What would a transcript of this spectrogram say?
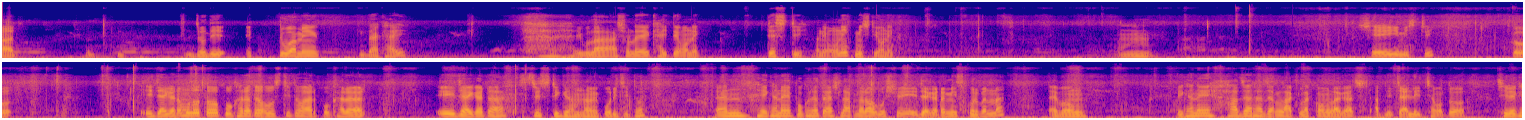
আর যদি একটু আমি দেখাই, এগুলা আসলে খাইতে অনেক টেস্টি মানে অনেক মিষ্টি, অনেক। সেই মিষ্টি। তো এই জায়গাটা মূলত পোখারাতে অবস্থিত, আর পোখারার এই জায়গাটা সৃষ্টিগ্রাম নামে পরিচিত। অ্যান্ড এখানে পোখরাতে আসলে আপনারা অবশ্যই এই জায়গাটা মিস করবেন না। এবং এখানে হাজার হাজার লাখ লাখ কমলা গাছ আপনি চাইলে ইচ্ছা মতো ছিঁড়ে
